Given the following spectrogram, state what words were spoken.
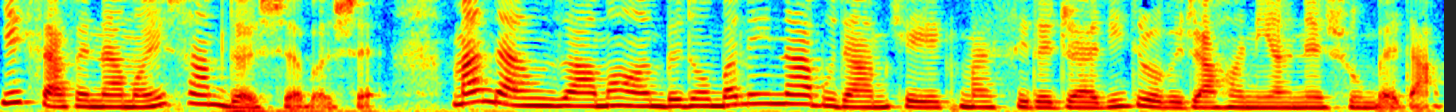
یک صفحه نمایش هم داشته باشه. من در اون زمان به دنبال این نبودم که یک مسیر جدید رو به جهانیان نشون بدم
